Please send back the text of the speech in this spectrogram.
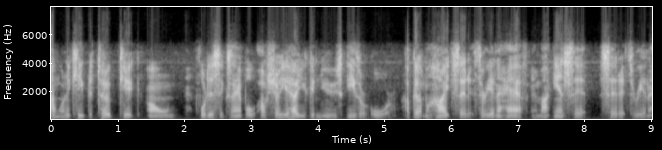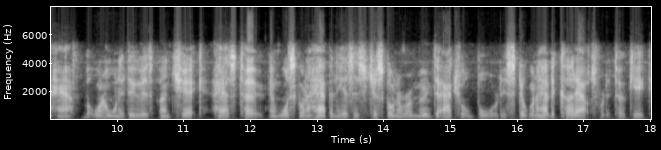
I'm going to keep the toe kick on for this example, I'll show you how you can use either or. I've got my height set at 3.5 and my inset set at 3.5. But what I want to do is uncheck has toe. And what's going to happen is it's just going to remove the actual board. It's still going to have the cutouts for the toe kick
